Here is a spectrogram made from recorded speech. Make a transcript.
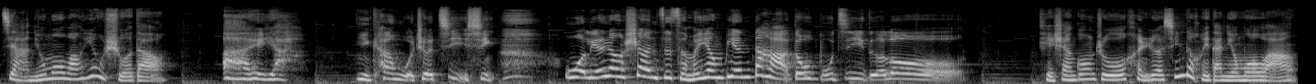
假牛魔王又说道：“哎呀，你看我这记性，我连让扇子怎么样变大都不记得喽。”铁扇公主很热心的回答牛魔王：“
